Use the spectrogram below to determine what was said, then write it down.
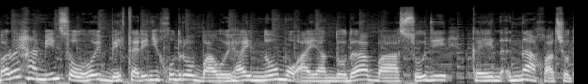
барои ҳамин солҳои беҳтарини худро ба лоиҳаи номуайян дода ба суди кейн нахоҳад шуд.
